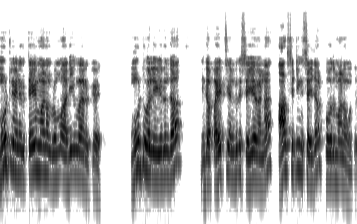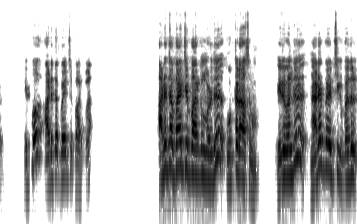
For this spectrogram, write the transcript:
மூட்டுல எனக்கு தேய்மானம் ரொம்ப அதிகமா இருக்கு. மூட்டு வலி இருந்தா இந்த பயிற்சி என்பது செய்ய வேணாம். ஆஃப் சிட்டிங் செய்தால் போதுமான ஒன்று. இப்போ அடுத்த பயிற்சி பார்க்கலாம். அடுத்த பயிற்சி பார்க்கும் பொழுது உட்கடாசனம் இது வந்து நடைப்பயிற்சிக்கு பதில்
